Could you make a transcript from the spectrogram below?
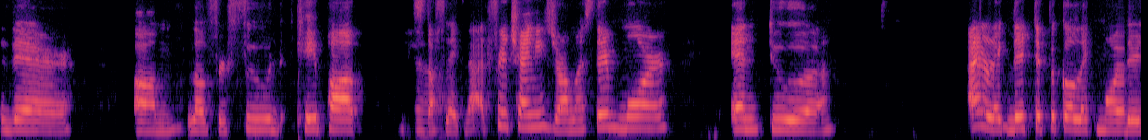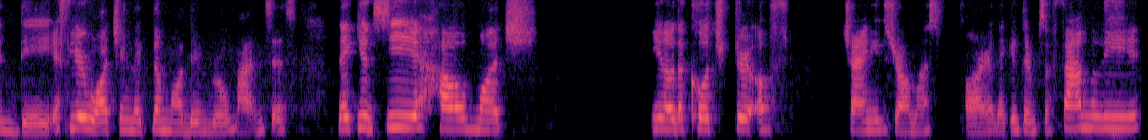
their um love for food, K-pop, stuff like that. For Chinese dramas, they're more into uh, I don't know, like their typical like modern day. If you're watching like the modern romances, like you'd see how much you know the culture of Chinese dramas are like in terms of family,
